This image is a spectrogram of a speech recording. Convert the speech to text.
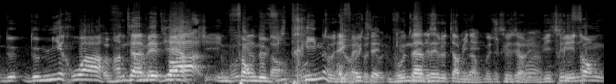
de, de miroir Vous intermédiaire, pas- une vous forme de vitrine. Tonio, Tonio, vous Tonio, n'avez- laissez-le terminer. Non, une Vitrine. forme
